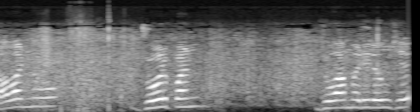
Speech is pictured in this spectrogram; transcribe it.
પવનનું જોર પણ જોવા મળી રહ્યું છે.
